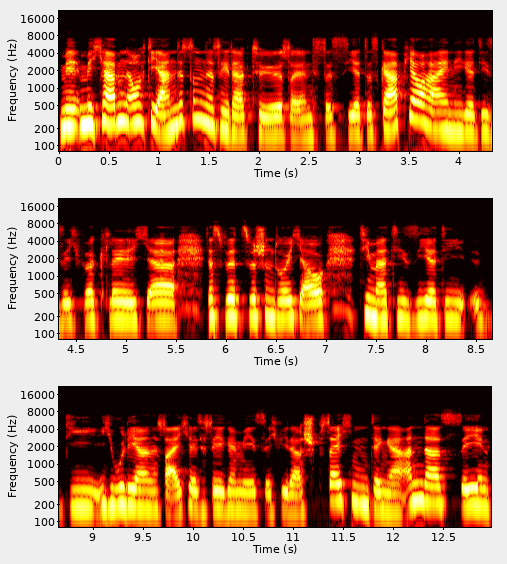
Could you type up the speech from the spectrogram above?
Mich haben auch die anderen Redakteure interessiert. Es gab ja auch einige, die sich wirklich, äh, das wird zwischendurch auch thematisiert, die, die Julian Reichelt regelmäßig widersprechen, Dinge anders sehen,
